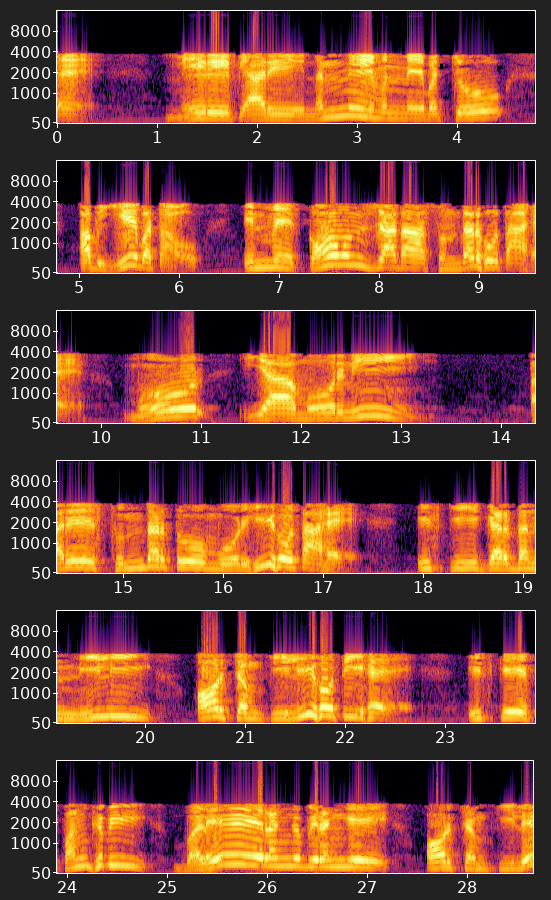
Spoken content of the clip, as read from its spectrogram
है। मेरे प्यारे नन्हे मुन्ने बच्चों अब ये बताओ, इनमें कौन ज़्यादा सुंदर होता है, मोर या मोरनी? अरे, सुंदर तो मोर ही होता है। इसकी गर्दन नीली और चमकीली होती है। इसके पंख भी बड़े रंग बिरंगे और चमकीले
